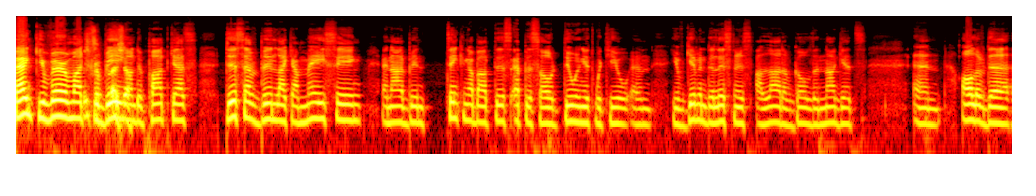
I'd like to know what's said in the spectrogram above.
Thank you very much it's for being on the podcast. This has been like amazing, and I've been thinking about this episode, doing it with you, and you've given the listeners a lot of golden nuggets and all of the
